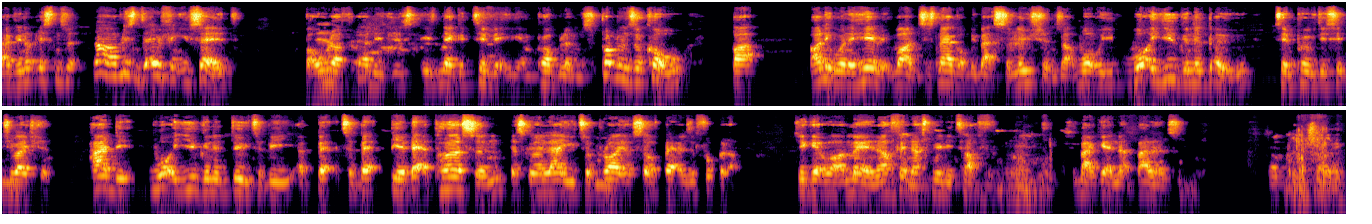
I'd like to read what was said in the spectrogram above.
"Have you not listened to it?" No, I've listened to everything you've said, but all. I've heard is, just, is negativity and problems. Problems are cool, but I only want to hear it once. It's now got to be about solutions. Like, what were you, what are you going to do to improve this situation? How did what are you going to do to be a better to be, be a better person that's going to allow you to mm. apply yourself better as a footballer? Do you get what I mean? I think that's really tough. It's about getting that balance. Control.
